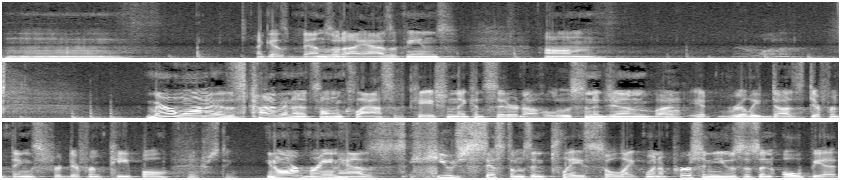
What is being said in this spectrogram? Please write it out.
Mm, I guess benzodiazepines. Um, Marijuana is kind of in its own classification. They consider it a hallucinogen, but hmm. it really does different things for different people. Interesting. You know, our brain has huge systems in place. So, like when a person uses an opiate,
